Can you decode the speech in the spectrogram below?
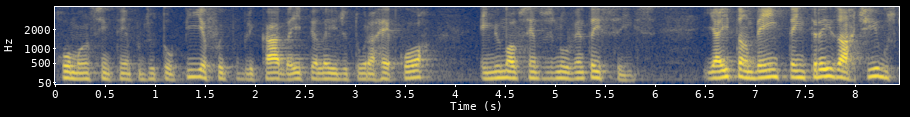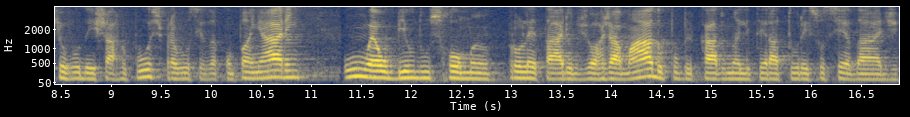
Romance em Tempo de Utopia, foi publicada aí pela editora Record em 1996. E aí também tem três artigos que eu vou deixar no post para vocês acompanharem. Um é o Bildungsroman Proletário de Jorge Amado, publicado na Literatura e Sociedade,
